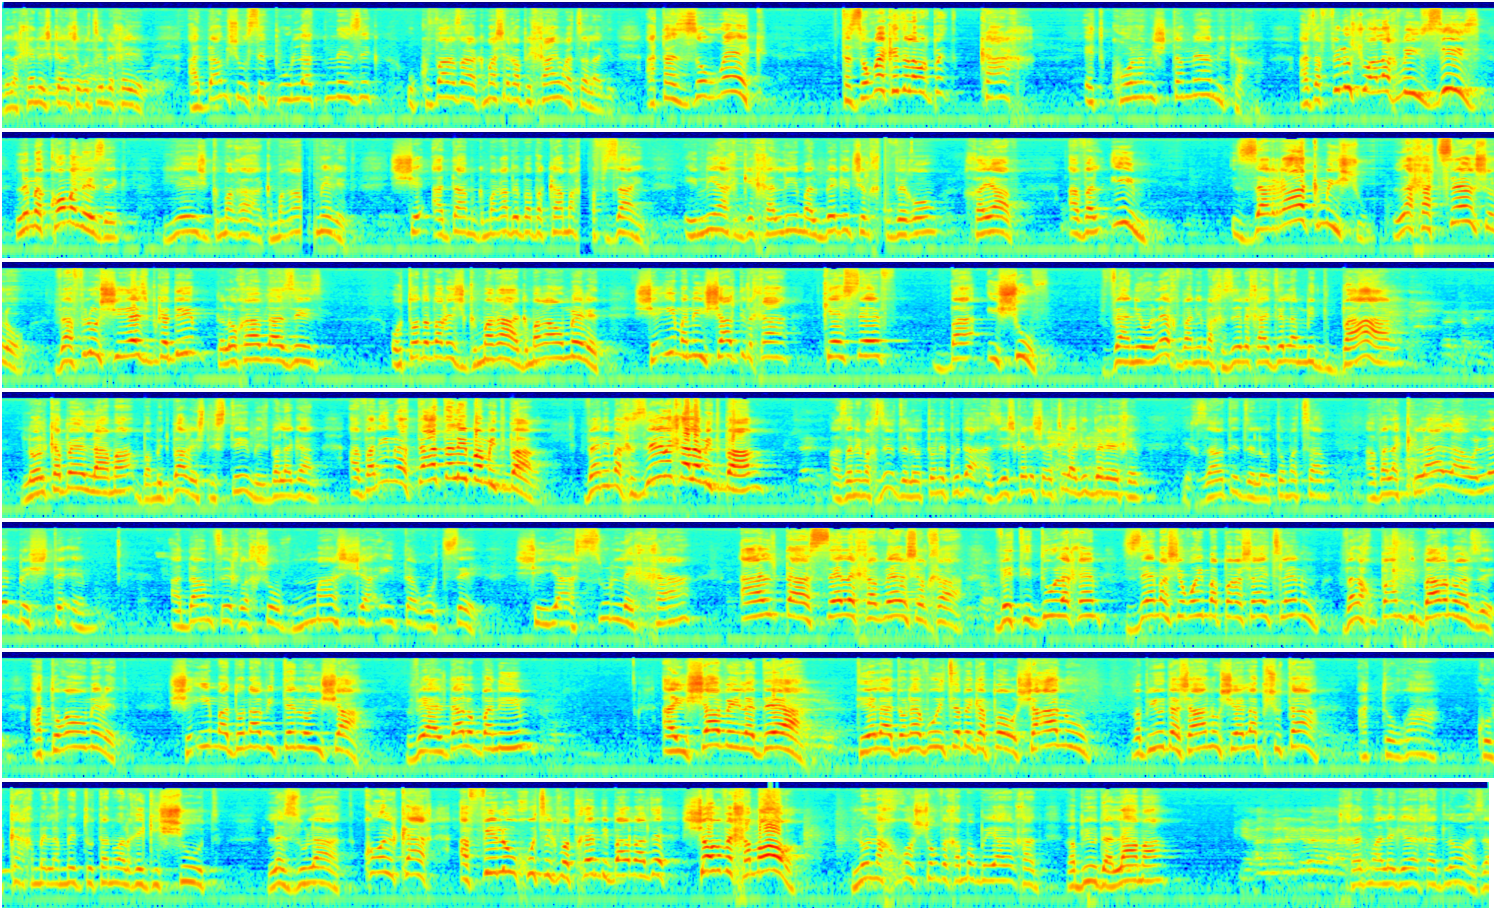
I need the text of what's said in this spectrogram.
ולכן יש כאלה שרוצים לחייב, אדם שעושה פעולת נזק, הוא כבר זרק, מה שרבי חיים רצה להגיד, אתה זורק, אתה זורק את זה למרפסת, קח את כל המשתמע מככה. אז אפילו שהוא הלך והזיז למקום הנזק, יש גמרא, הגמרא אומרת שאדם, גמרא בבבא קמא כ"ז, הניח גחלים על בגד של חברו, חייב. אבל אם זרק מישהו לחצר שלו, ואפילו שיש בגדים, אתה לא חייב להזיז. אותו דבר יש גמרא, הגמרא אומרת שאם אני השאלתי לך כסף ביישוב, ואני הולך ואני מחזיר לך את זה למדבר, לא לקבל, למה? במדבר יש ליסטים, יש בלאגן. אבל אם נתת לי במדבר, ואני מחזיר לך למדבר, אז אני מחזיר את זה לאותו נקודה. אז יש כאלה שרצו להגיד ברכב, החזרתי את זה לאותו מצב. אבל הכלל העולה בשתיהם. אדם צריך לחשוב, מה שהיית רוצה שיעשו לך, אל תעשה לחבר שלך. ותדעו לכם, זה מה שרואים בפרשה אצלנו. ואנחנו פעם דיברנו על זה. התורה אומרת שאם אדוניו ייתן לו אישה וילדה לו בנים, האישה וילדיה תהיה לאדוניה והוא יצא בגפו. שאלנו, רבי יהודה, שאלנו שאלה פשוטה. התורה כל כך מלמדת אותנו על רגישות לזולת. כל כך. אפילו חוץ מכבודכם דיברנו על זה, שור וחמור. לא לחרוש שור וחמור ביחד. רבי יהודה, למה? כי אחד מעלה גרה אחד לא. מעלה גר אחד לא, אז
